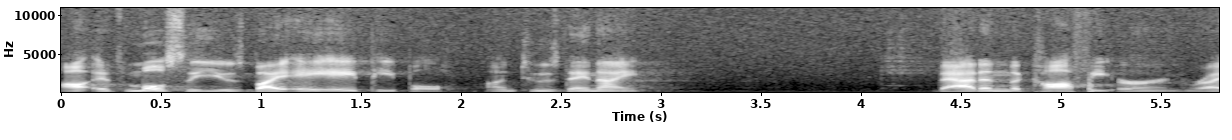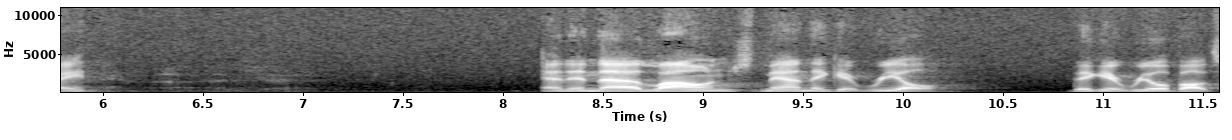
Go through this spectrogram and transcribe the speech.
Uh, it's mostly used by AA people on Tuesday night. That and the coffee urn, right? And in the lounge, man, they get real. They get real about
